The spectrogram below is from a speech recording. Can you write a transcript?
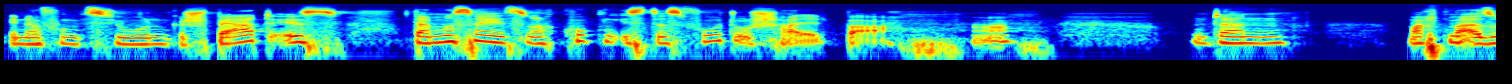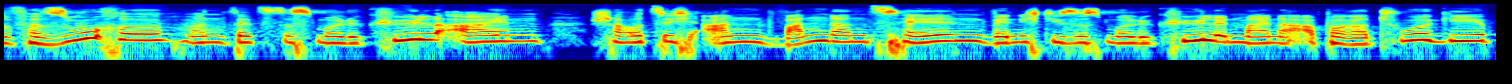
in der Funktion gesperrt ist. Dann muss er jetzt noch gucken, ist das fotoschaltbar? Ja. Und dann macht man also Versuche, man setzt das Molekül ein, schaut sich an, wandern Zellen, wenn ich dieses Molekül in meine Apparatur gebe.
